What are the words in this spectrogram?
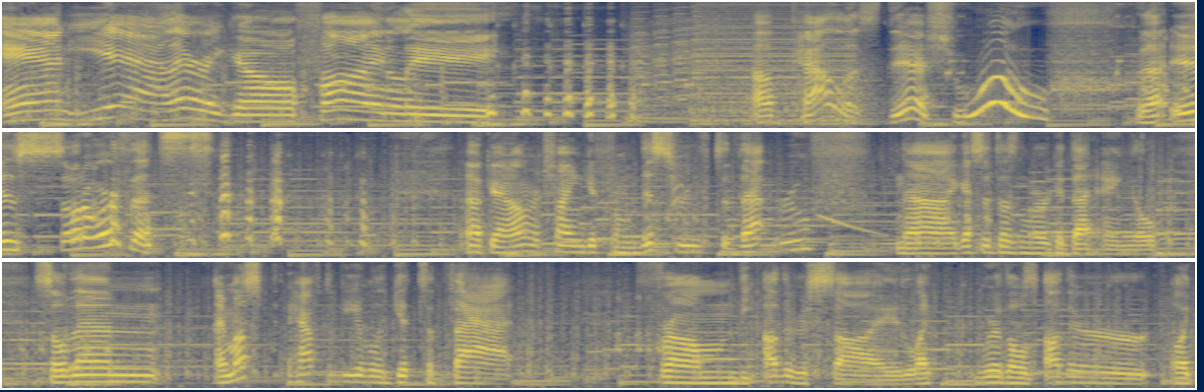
And yeah, there we go, finally! A palace dish, woo! That is sorta worth it! okay, I'm gonna try and get from this roof to that roof. Nah, I guess it doesn't work at that angle. So then, I must have to be able to get to that from the other side, like where those other, like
